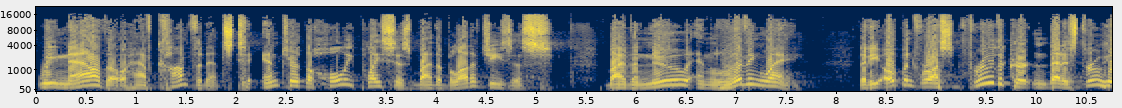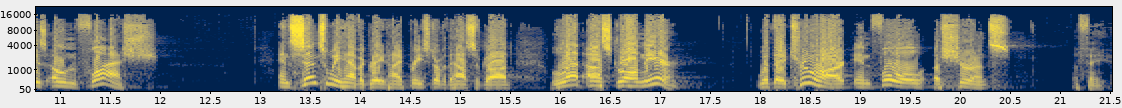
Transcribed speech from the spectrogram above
We now, though, have confidence to enter the holy places by the blood of Jesus, by the new and living way that he opened for us through the curtain that is through his own flesh. And since we have a great high priest over the house of God, let us draw near with a true heart in full assurance of faith.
